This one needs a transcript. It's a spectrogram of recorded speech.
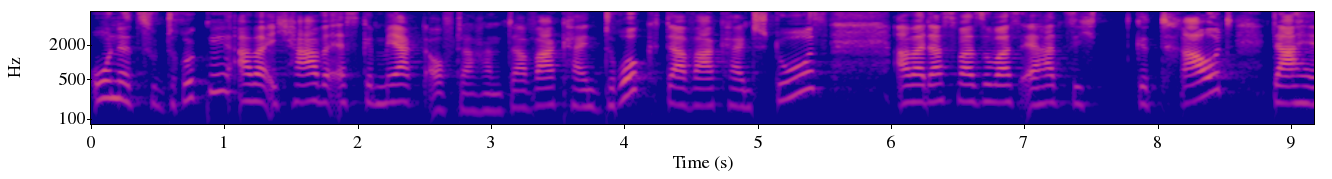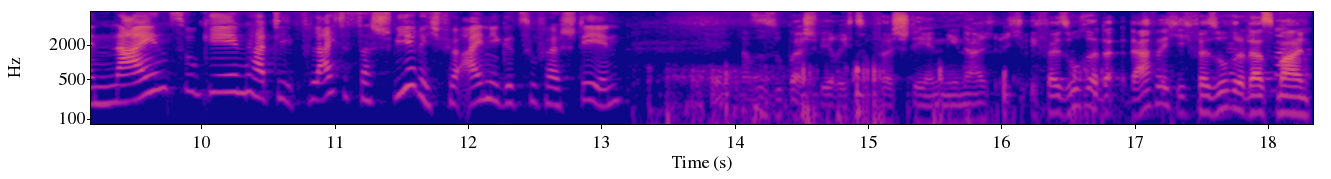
ohne zu drücken, aber ich habe es gemerkt auf der Hand. Da war kein Druck, da war kein Stoß, aber das war sowas, er hat sich getraut, da hineinzugehen? Hat die, vielleicht ist das schwierig für einige zu verstehen. Das ist super schwierig zu verstehen, Nina. Ich, ich, ich versuche, darf ich? Ich versuche das mal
